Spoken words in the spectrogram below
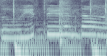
இயேசு உயிர் தெழுந்தார்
